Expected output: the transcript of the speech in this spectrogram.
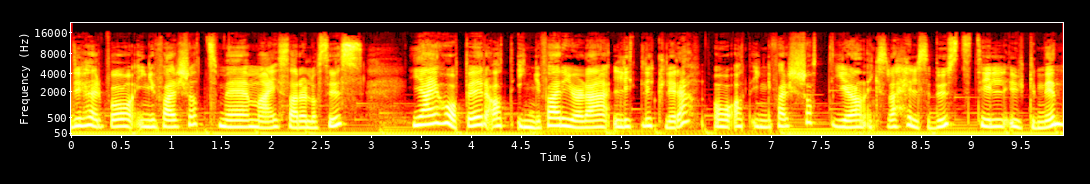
du hører på Ingefærshot med meg, Sara Lossius. Jeg håper at ingefær gjør deg litt lykkeligere, og at ingefærshot gir deg en ekstra helseboost til uken din.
